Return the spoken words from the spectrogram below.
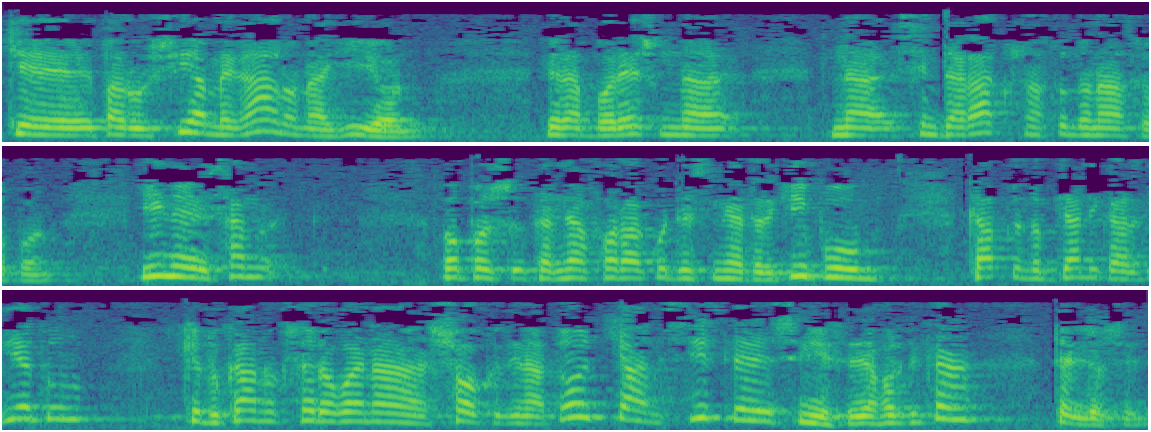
και παρουσία μεγάλων Αγίων για να μπορέσουν να, να συνταράξουν αυτόν τον άνθρωπο. Είναι σαν όπως καμιά φορά ακούτε στην ιατρική που κάποιον τον πιάνει η καρδία του και του κάνουν ξέρω εγώ ένα σοκ δυνατό και αν σύστε συνήθως διαφορετικά τέλειωσε.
